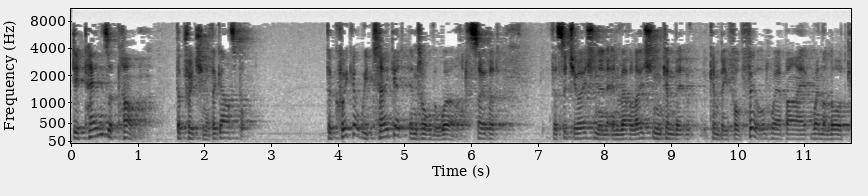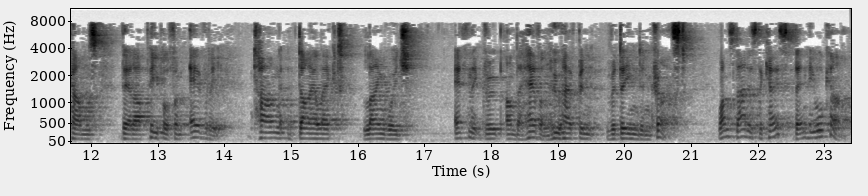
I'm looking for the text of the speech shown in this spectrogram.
depends upon the preaching of the gospel. The quicker we take it into all the world so that the situation in, in Revelation can be, can be fulfilled whereby when the Lord comes, there are people from every tongue, dialect, language, ethnic group under heaven who have been redeemed in Christ. Once that is the case, then he will come.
